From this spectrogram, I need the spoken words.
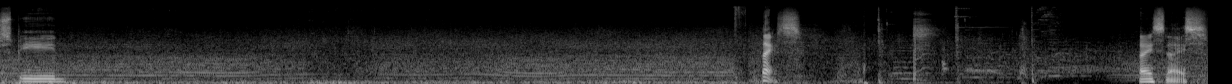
Huge speed. Nice. Nice, nice.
